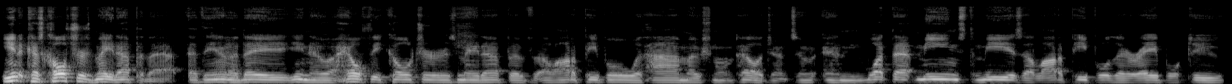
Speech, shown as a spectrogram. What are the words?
you know, because culture is made up of that. At the end of the day, you know, a healthy culture is made up of a lot of people with high emotional intelligence, and and what that means to me is a lot of people that are able to.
